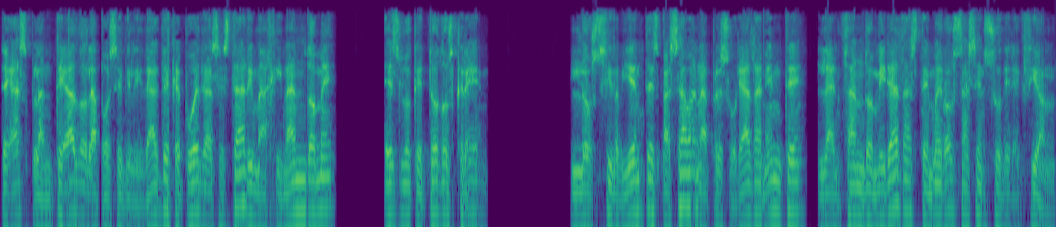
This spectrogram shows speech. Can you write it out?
¿Te has planteado la posibilidad de que puedas estar imaginándome? Es lo que todos creen. Los sirvientes pasaban apresuradamente, lanzando miradas temerosas en su dirección.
